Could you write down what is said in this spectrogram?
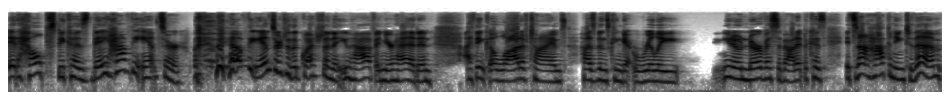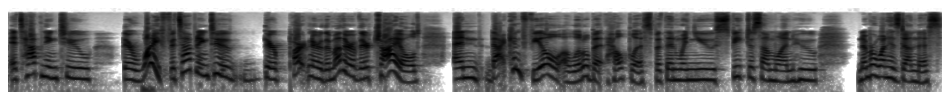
it helps because they have the answer. they have the answer to the question that you have in your head and I think a lot of times husbands can get really you know nervous about it because it's not happening to them, it's happening to their wife, it's happening to their partner, the mother of their child. And that can feel a little bit helpless. But then when you speak to someone who number one has done this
